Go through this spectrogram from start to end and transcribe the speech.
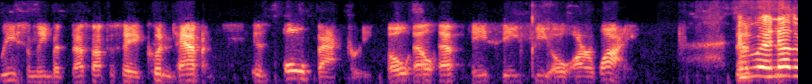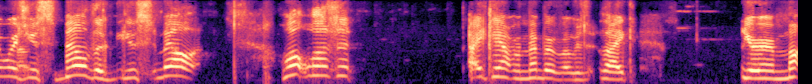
recently, but that's not to say it couldn't happen, is olfactory. O L F A C T O R Y. In, other words, uh, you smell the you smell. What was it? I can't remember if it was like your mom.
